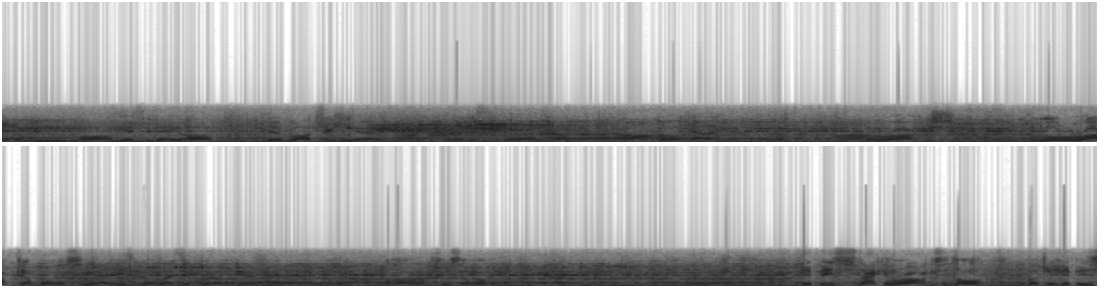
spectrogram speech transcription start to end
did it all yesterday. All the rocks are here. Yeah, this is where I was talking about. All the Oh. down here. The Oh. rocks. Rock temples. Yeah, these are the ones they put up yesterday. Yeah. Uh-huh, I see some of them. Hippies stacking rocks. It's all a bunch of hippies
